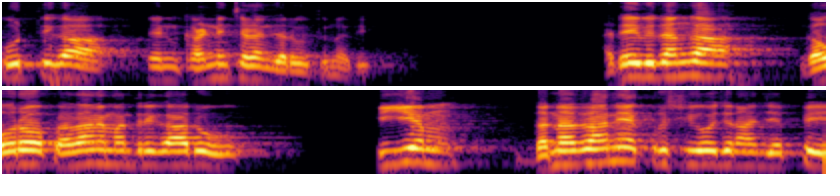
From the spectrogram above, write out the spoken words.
పూర్తిగా నేను ఖండించడం జరుగుతున్నది. అదేవిధంగా గౌరవ ప్రధానమంత్రి గారు పిఎం ధనధాన్య కృషి యోజన అని చెప్పి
